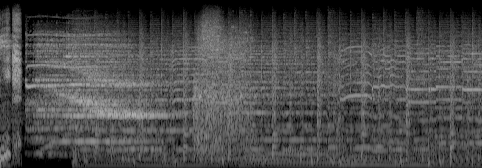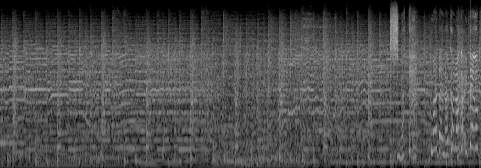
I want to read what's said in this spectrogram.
何しまった。まだ仲間がいたのか。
